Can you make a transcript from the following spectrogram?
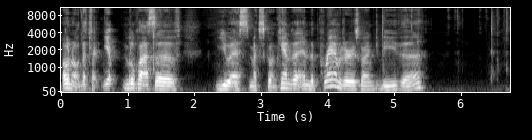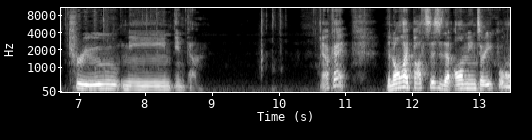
Oh, no, that's right. Yep, middle class of US, Mexico, and Canada. And the parameter is going to be the true mean income. Okay. The null hypothesis is that all means are equal.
